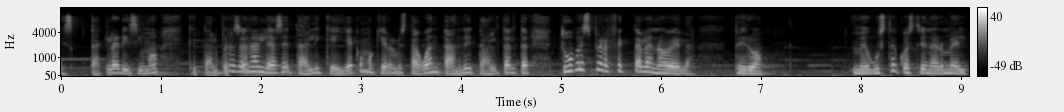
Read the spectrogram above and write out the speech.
está clarísimo que tal persona le hace tal y que ella como quiera lo está aguantando y tal, tal, tal. Tú ves perfecta la novela, pero me gusta cuestionarme el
